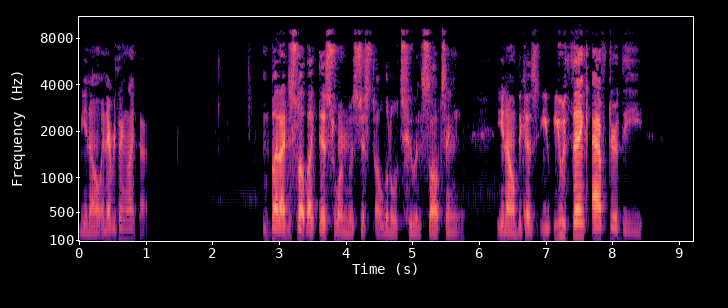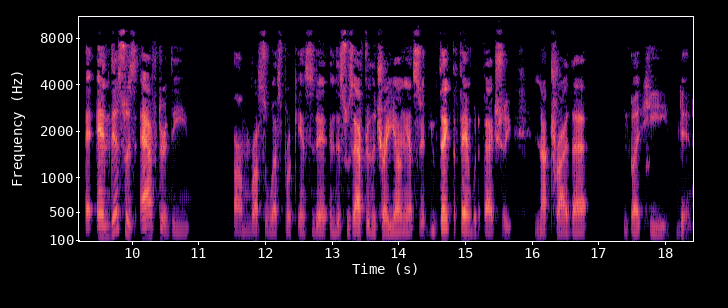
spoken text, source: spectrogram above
you know, and everything like that. But I just felt like this one was just a little too insulting, you know, because you, you would think after the and this was after the um, Russell Westbrook incident, and this was after the Trae Young incident. You'd think the fan would have actually not tried that, but he did.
